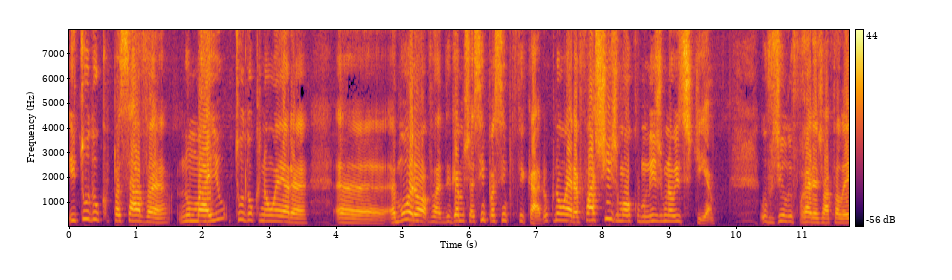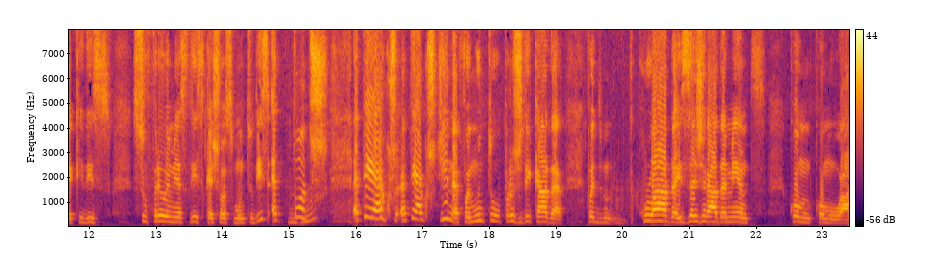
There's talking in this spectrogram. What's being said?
e tudo o que passava no meio, tudo o que não era uh, amor, digamos assim para simplificar, o que não era fascismo ou comunismo não existia. O Virgílio Ferreira, já falei aqui disso, sofreu imenso disso, queixou-se muito disso. A todos, uhum. até, a, até a Agostina foi muito prejudicada, foi colada exageradamente, como, como a,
